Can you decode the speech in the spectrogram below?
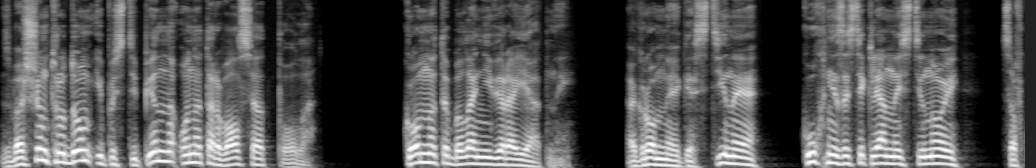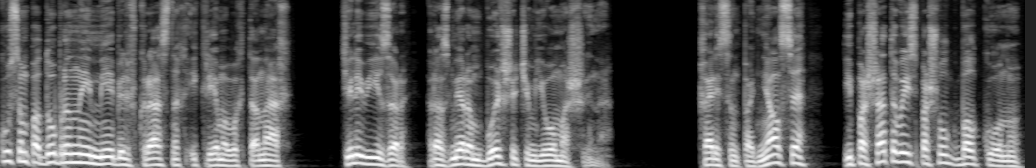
С большим трудом и постепенно он оторвался от пола. Комната была невероятной. Огромная гостиная, кухня за стеклянной стеной, со вкусом подобранная мебель в красных и кремовых тонах, телевизор размером больше, чем его машина. Харрисон поднялся и, пошатываясь, пошел к балкону,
